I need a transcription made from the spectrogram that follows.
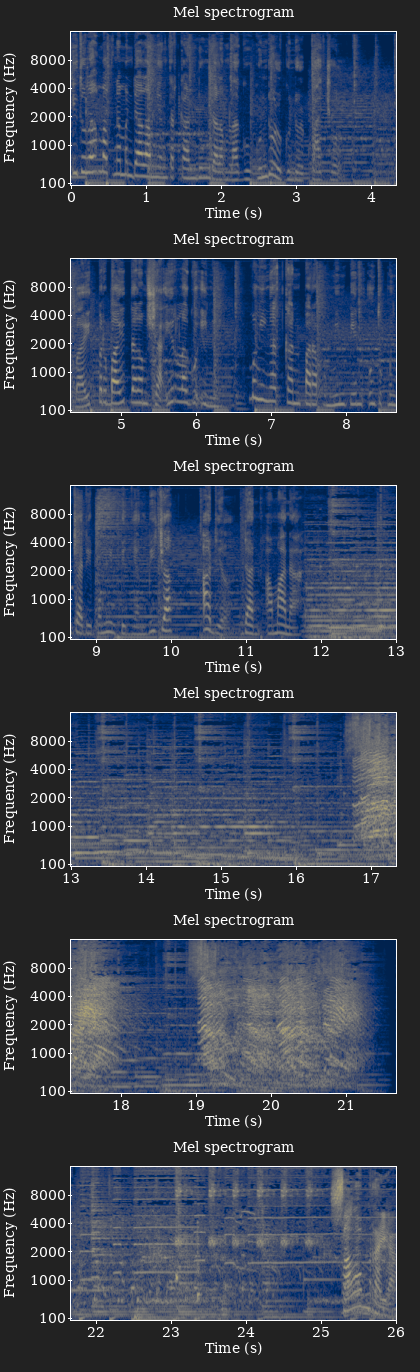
Itulah makna mendalam yang terkandung dalam lagu Gundul-Gundul Pacul. Bait per bait dalam syair lagu ini mengingatkan para pemimpin untuk menjadi pemimpin yang bijak, adil, dan amanah. Salam Raya.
